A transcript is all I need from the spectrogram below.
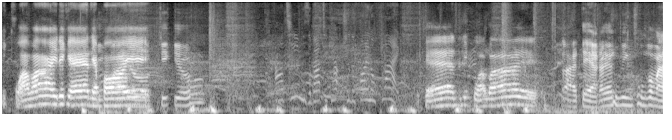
อีกขวาไว้ได้แกอย่าปล่อยคิกอยู่ Our team is about to capture the final flag. แกที่ขวาไว้ตายแตกก็ยังวิ่งพุ่งเข้ามา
